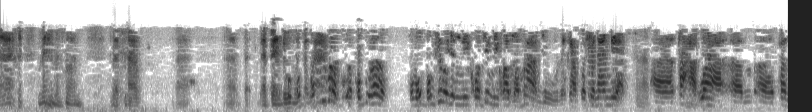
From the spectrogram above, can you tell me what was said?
นะแน่นอนนะครับอ่าอ่าแต่แต่แต่ดูผมเหมือนกับผมว่าคิดว่าผมเออ ผมผมผมคิดว่ายังมีคนที่มีความสามารถอยู่นะครับ เพราะฉะนั้นเนี่ยครับอ่าถ้าหากว่าเอ่อเอ่อท่าน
